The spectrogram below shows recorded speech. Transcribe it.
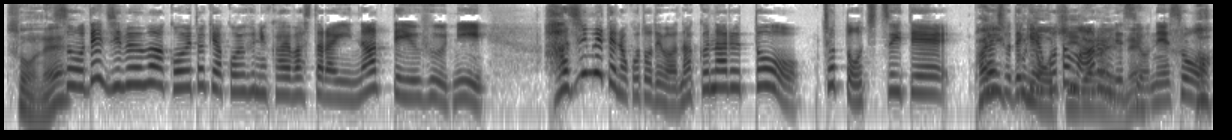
そうね。そうで自分はこういう時はこういうふうに会話したらいいなっていうふうに初めてのことではなくなるとちょっと落ち着いて対処できることもあるんですよね。そう。あ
